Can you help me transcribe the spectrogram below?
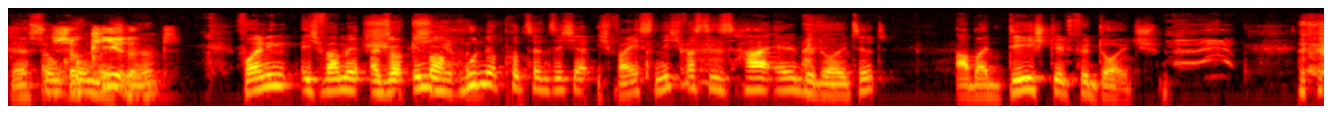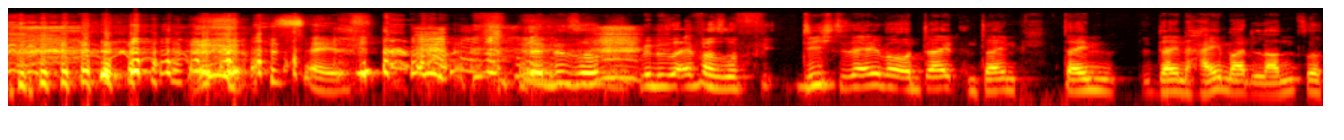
Das ist schon Schockierend. Komisch, ne? Vor allen Dingen, ich war mir also immer Schockierend. 100% sicher, ich weiß nicht, was dieses HL bedeutet, aber D steht für Deutsch. safe. wenn du so, wenn du so einfach so dich selber und dein, dein, dein, dein Heimatland so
